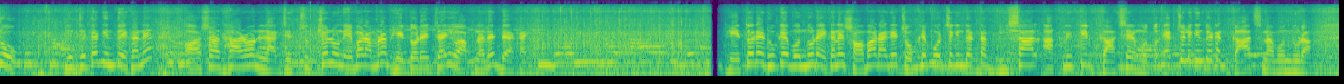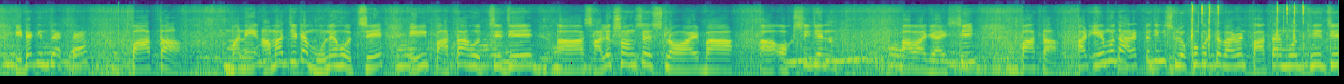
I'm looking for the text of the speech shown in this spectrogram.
চোখ। যেটা কিন্তু এখানে অসাধারণ লাগছে। চলুন এবার আমরা ভেতরে যাই ও আপনাদের দেখাই। ভেতরে ঢুকে বন্ধুরা, এখানে সবার আগে চোখে পড়ছে কিন্তু একটা বিশাল আকৃতির গাছের মতো। অ্যাকচুয়ালি কিন্তু এটা গাছ না বন্ধুরা, এটা কিন্তু একটা পাতা। মানে আমার যেটা মনে হচ্ছে, এই পাতা হচ্ছে যে সালেক সংশ্লেষ লয় বা অক্সিজেন পাওয়া যায়, সেই পাতা। আর এর মধ্যে আরেকটা জিনিস লক্ষ্য করতে পারবেন, পাতার মধ্যে যে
